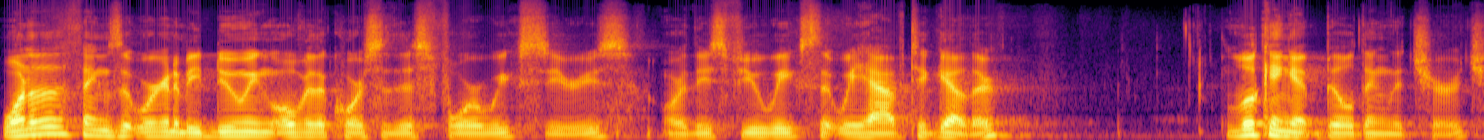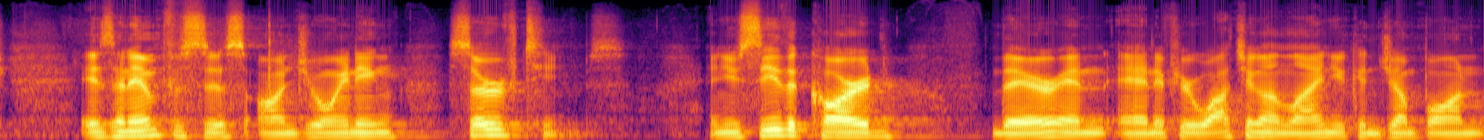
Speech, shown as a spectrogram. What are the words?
one of the things that we're going to be doing over the course of this four week series, or these few weeks that we have together, looking at building the church, is an emphasis on joining serve teams. And you see the card there, and, and if you're watching online, you can jump on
